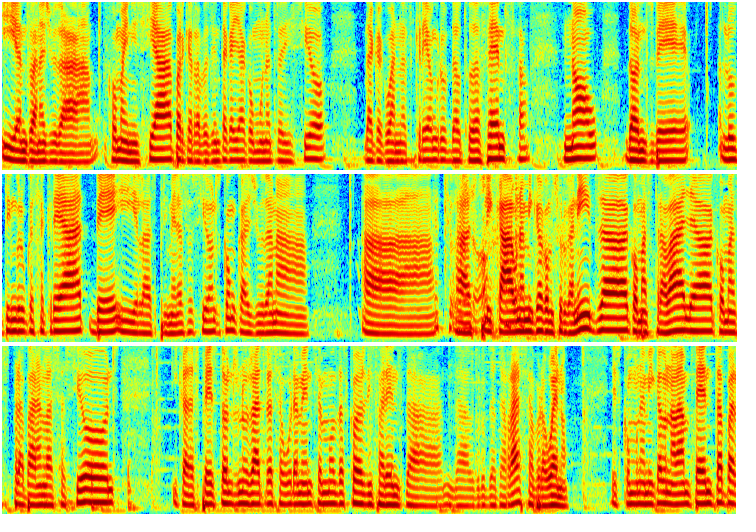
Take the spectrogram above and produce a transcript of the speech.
i ens van ajudar com a iniciar perquè representa que hi ha com una tradició de que quan es crea un grup d'autodefensa nou, doncs ve l'últim grup que s'ha creat ve i les primeres sessions com que ajuden a, a, xulo, a explicar no? una mica com s'organitza, com es treballa, com es preparen les sessions i que després doncs, nosaltres segurament fem moltes coses diferents de, del grup de Terrassa, però bueno, és com una mica donar l'empenta per,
